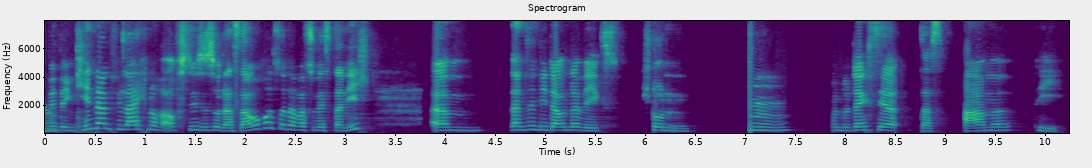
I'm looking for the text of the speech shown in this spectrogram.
Ja. Mit den Kindern vielleicht noch auf Süßes oder Saures oder was weiß dann ich. Ähm, dann sind die da unterwegs. Stunden. Hm. Und du denkst dir, das arme Vieh.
